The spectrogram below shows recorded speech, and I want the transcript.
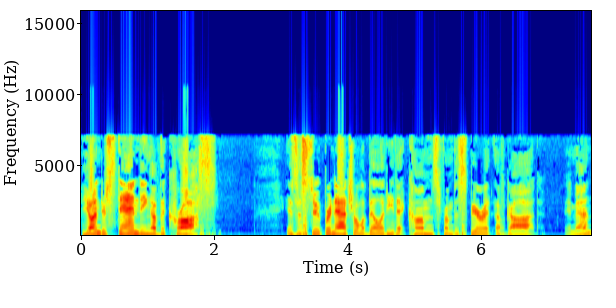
The understanding of the cross is a supernatural ability that comes from the Spirit of God. Amen?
